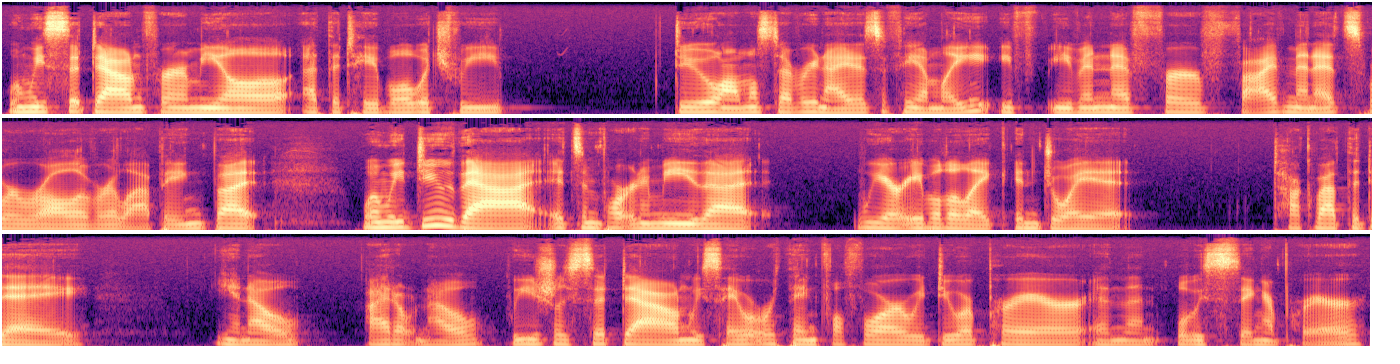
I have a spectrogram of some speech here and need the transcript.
when we sit down for a meal at the table, which we do almost every night as a family, if, even if for five minutes where we're all overlapping. But when we do that, it's important to me that we are able to like enjoy it, talk about the day, you know, I don't know. We usually sit down, we say what we're thankful for, we do a prayer, and then well, we sing a prayer.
